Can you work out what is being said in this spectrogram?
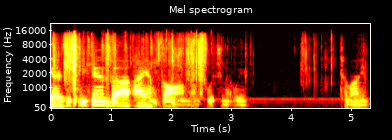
Guys, this weekend uh, I am gone, unfortunately. Come on in.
